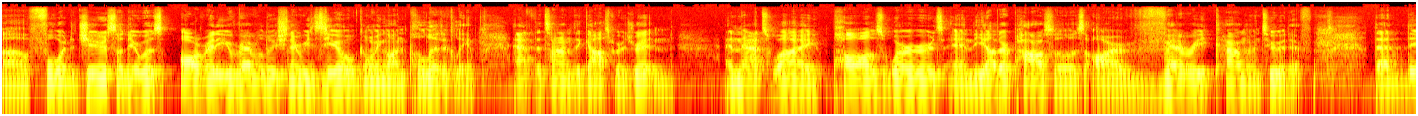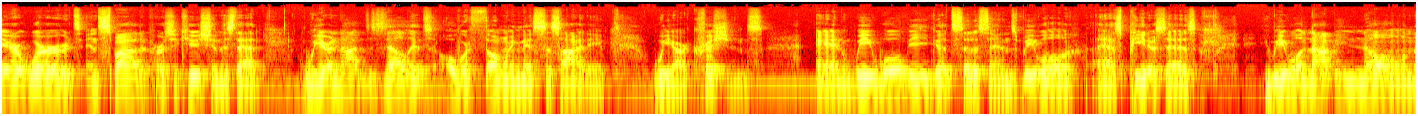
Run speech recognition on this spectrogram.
uh, for the Jews. So there was already revolutionary zeal going on politically at the time the gospel was written. And that's why Paul's words and the other apostles are very counterintuitive. That their words, in spite of the persecution, is that we are not zealots overthrowing this society. We are Christians and we will be good citizens. We will, as Peter says, we will not be known,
